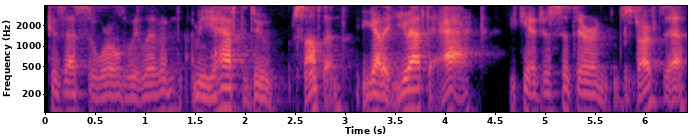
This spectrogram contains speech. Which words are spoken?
because that's the world we live in. I mean, you have to do something. You got to you have to act. You can't just sit there and starve to death.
